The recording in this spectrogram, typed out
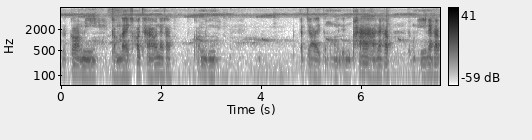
แล้วก็มี กำไรข้อเท้านะครับ ก็มีกระจายตรงเหมือนผ้านะครับ ตรงนี้นะครับ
